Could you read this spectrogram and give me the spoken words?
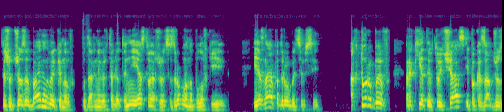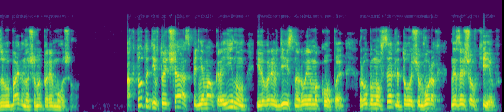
Це що Джозеф Байден викинув ударні вертольоти? Ні, я стверджую, це зроблено було в Києві. Я знаю подробиці всі. А хто робив ракети в той час і показав Джозефу Байдену, що ми переможемо? А хто тоді в той час піднімав країну і говорив: дійсно, руємо копи, робимо все для того, щоб ворог не зайшов в Київ?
